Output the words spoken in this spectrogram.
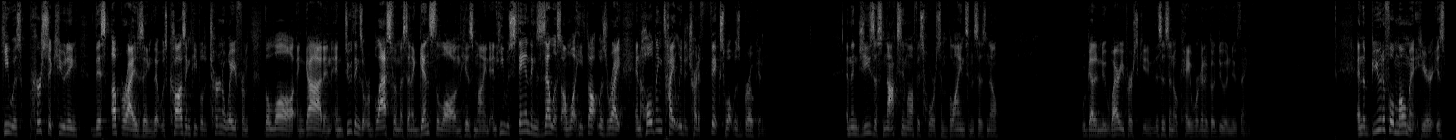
he was persecuting this uprising that was causing people to turn away from the law and God and, and do things that were blasphemous and against the law in his mind. And he was standing zealous on what he thought was right and holding tightly to try to fix what was broken. And then Jesus knocks him off his horse and blinds him and says, No, we've got a new, why are you persecuting me? This isn't okay. We're going to go do a new thing. And the beautiful moment here is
